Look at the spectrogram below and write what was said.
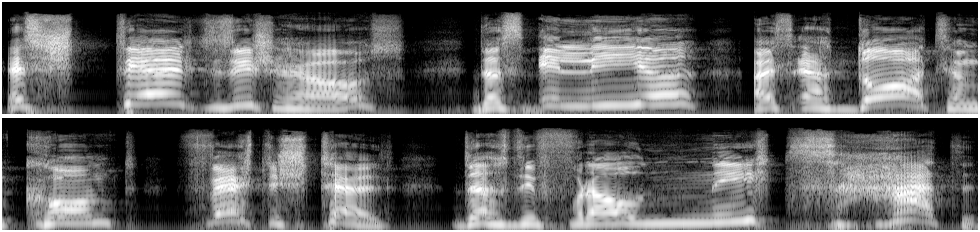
Es stellt sich heraus, dass Elia, als er dorthin kommt, feststellt, dass die Frau nichts hatte,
